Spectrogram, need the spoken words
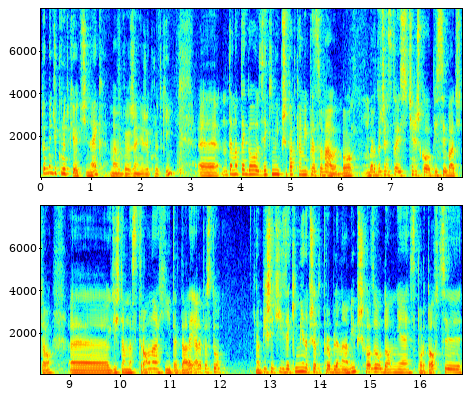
to będzie krótki odcinek, mam wrażenie, że krótki, na temat tego, z jakimi przypadkami pracowałem, bo bardzo często jest ciężko opisywać to gdzieś tam na stronach i tak dalej, ale po prostu Piszę ci, z jakimi na przykład problemami przychodzą do mnie sportowcy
